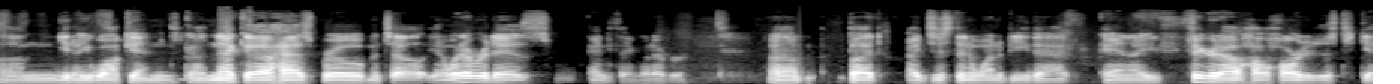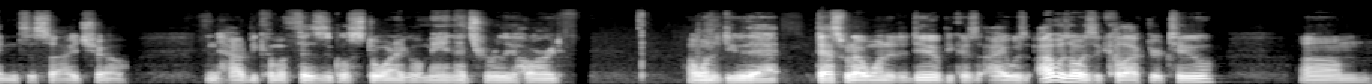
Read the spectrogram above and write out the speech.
Um, you know you walk in got NECA, hasbro mattel you know whatever it is anything whatever. Um, but I just didn't want to be that. And I figured out how hard it is to get into Sideshow and how to become a physical store. And I go, man, that's really hard. I want to do that. That's what I wanted to do because I was I was always a collector too, um,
